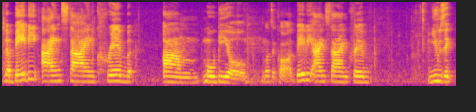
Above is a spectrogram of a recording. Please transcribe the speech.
the Baby Einstein Crib um, Mobile. What's it called? Baby Einstein Crib Music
